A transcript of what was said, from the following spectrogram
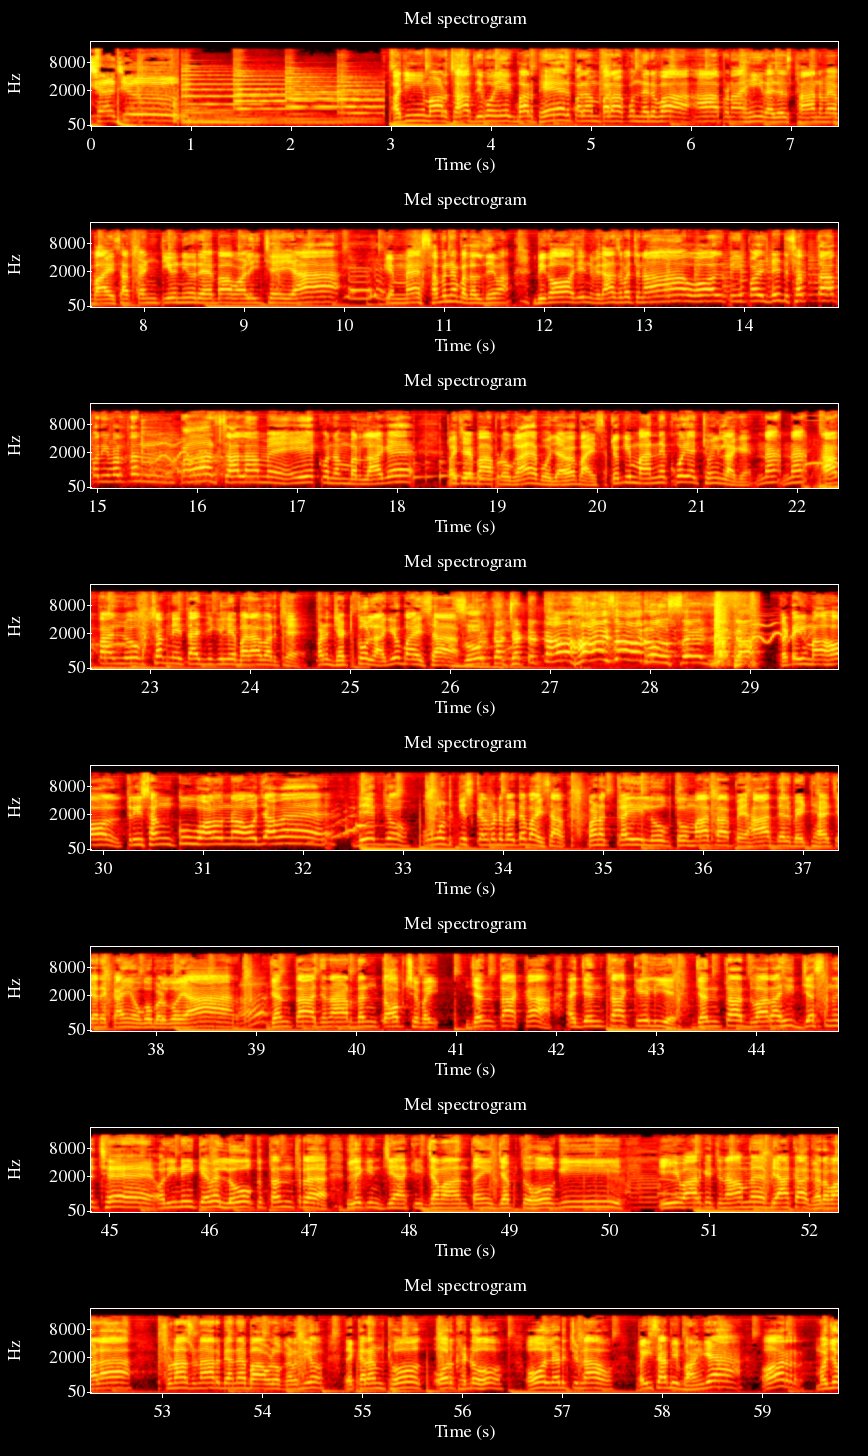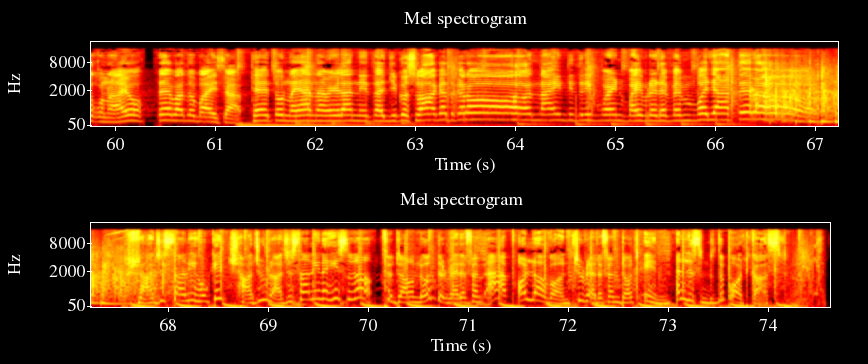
अच्छा छाजू अजी और साहब देखो एक बार फिर परंपरा को निर्वाह। अपना ही राजस्थान में भाई साहब कंटिन्यू रहबा वाली छे या कि मैं सबने बदल देवा। बिकॉज़ इन विधानसभा चुनाव ऑल पीपल डिड सत्ता परिवर्तन। पाँच साल में एक नंबर लागे पचे बापड़ो गायब हो जावे भाई साहब। क्योंकि मानने कोई अच्छो ही लागे। ना ना आप लोग सब नेताजी के लिए बराबर छे पर झटको लाग्यो भाई साहब। ज़ोर का झटका हाय जोरों से लगा। कटई माहौल त्रिशंकु वालों ना हो जावे। देख जो ऊँट किस करवट बैठे भाई साहब। पण कई लोग तो माता पे हाथ दे बैठे है चारे कहीं होगो बड़गो यार। जनता जनार्दन टॉप छे भाई। जनता का जनता के लिए जनता द्वारा ही जश्न छे। और इन्हें कहवे लोकतंत्र लेकिन ज्या की जमानत जब्त होगी। ये बार के चुनाव में ब्याह का घरवाला सुना सुनार ब्याह बावड़ो कर दियो। रे करम ठोक और खड़ो हो। और लड़ चुनाव पैसा भी भांग्या और मजो को ना आयो? रे बात भाई साहब, थे तो नया नवेड़ा नेताजी को स्वागत करो। 93.5 रेड एफएम, बजाते रहो। राजस्थानी होके छाजू राजस्थानी नहीं सुना? तो download the red F M app और log on to red F M dot in and listen to the podcast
